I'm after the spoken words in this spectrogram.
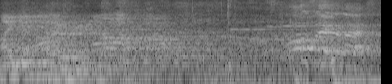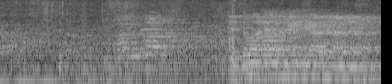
Ajattelu. Nouse ylös! Ja tämän jälkeen käydään jatka.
